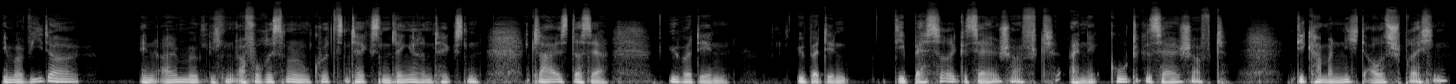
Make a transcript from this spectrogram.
immer wieder in allen möglichen Aphorismen und kurzen Texten, längeren Texten klar ist, dass er über den, über den, die bessere Gesellschaft, eine gute Gesellschaft, die kann man nicht aussprechen,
